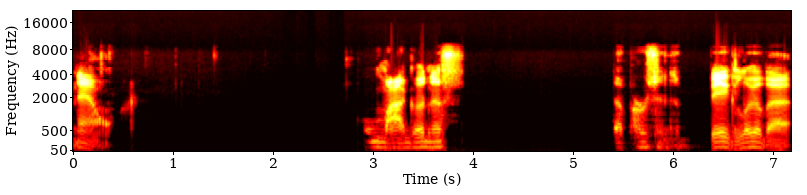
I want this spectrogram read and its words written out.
now. Oh my goodness. That person's big. Look at that.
